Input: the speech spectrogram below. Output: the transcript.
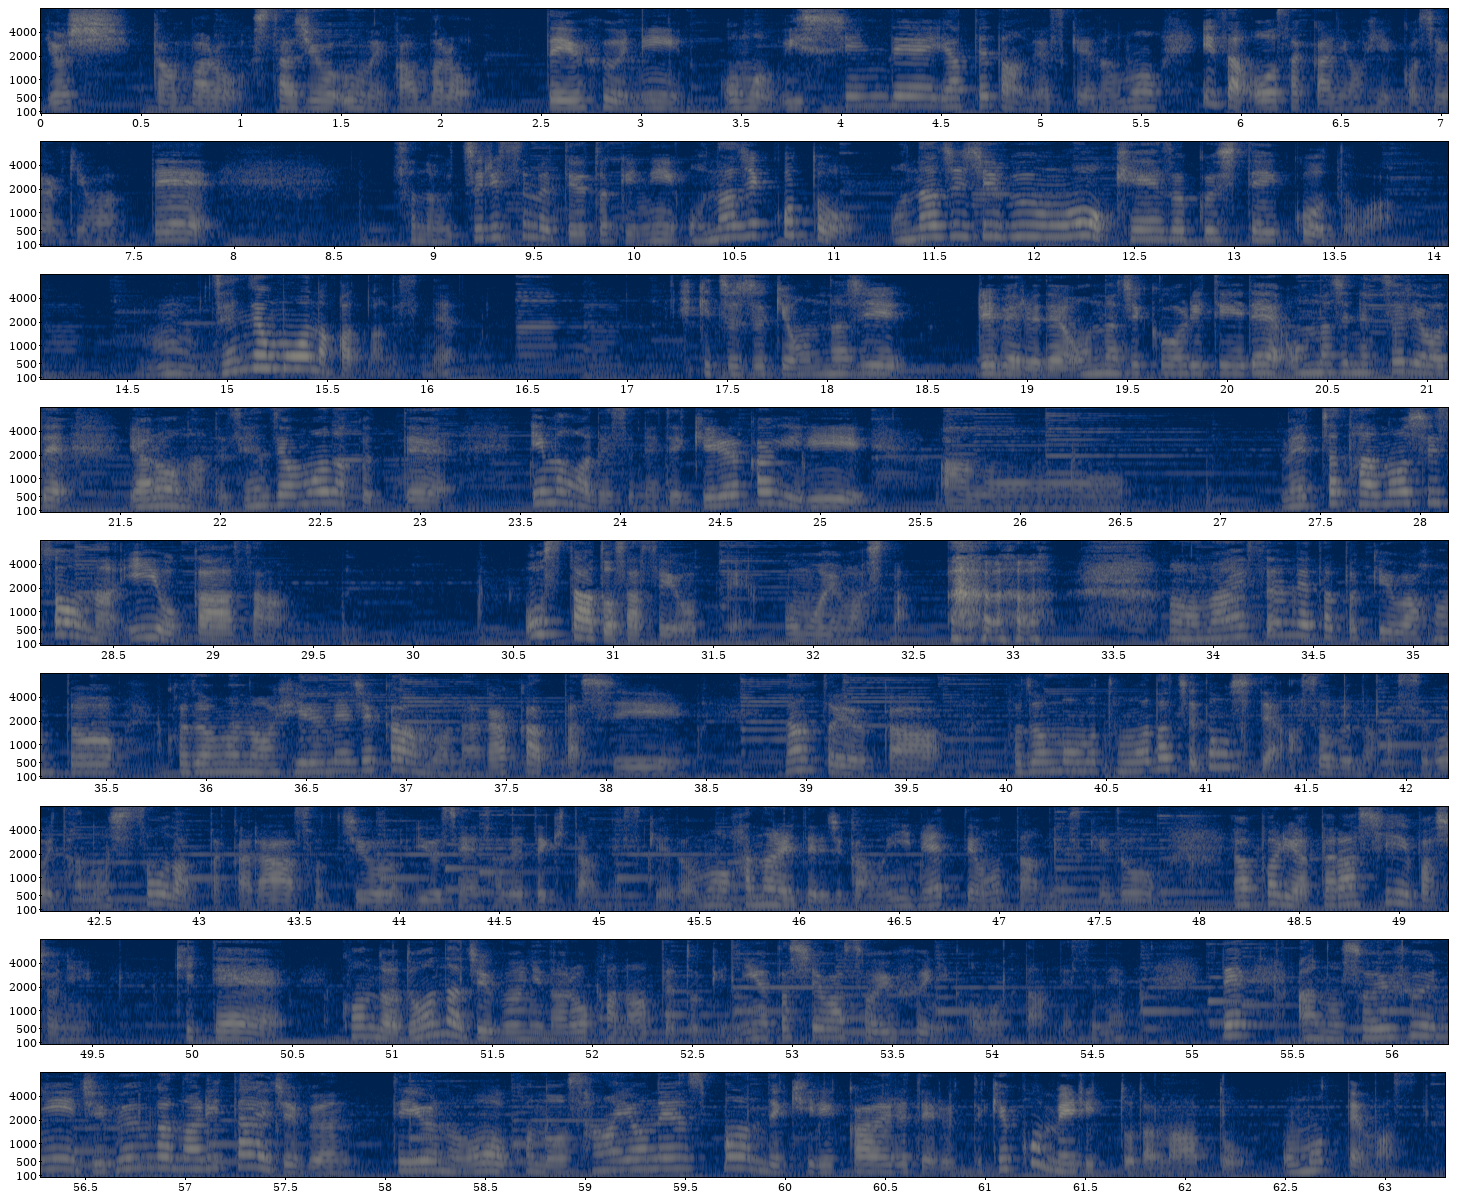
よし頑張ろうスタジオ運営頑張ろうっていう風に思う一心でやってたんですけれどもいざ大阪にお引越しが決まってその移り住むっていう時に同じこと同じ自分を継続していこうとは、うん、全然思わなかったんですね。引き続き同じレベルで同じクオリティで同じ熱量でやろうなんて全然思わなくって今はですねできる限りあのー、めっちゃ楽しそうないいお母さんをスタートさせようって思いました もう前住んでた時は本当子供のお昼寝時間も長かったしなんというか子供も友達同士で遊ぶのがすごい楽しそうだったからそっちを優先させてきたんですけども離れてる時間もいいねって思ったんですけどやっぱり新しい場所に来て今度はどんな自分になろうかなって時に私はそういうふうに思ったんですね。であのそういうふうに自分がなりたい自分っていうのをこの34年スパンで切り替えれてるって結構メリットだなと思ってます。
